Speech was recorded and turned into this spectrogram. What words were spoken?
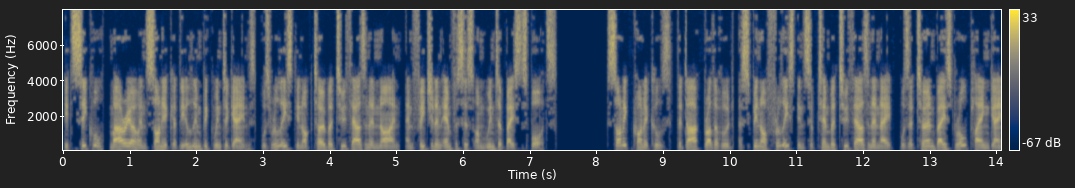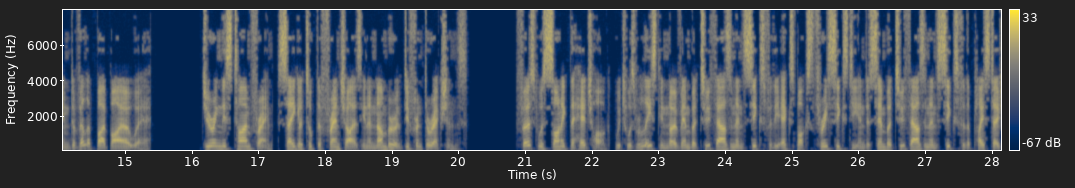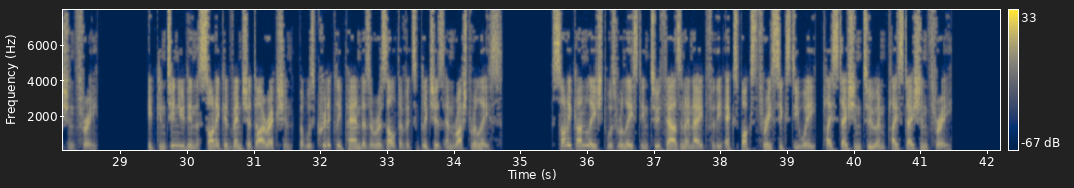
Its sequel, Mario and Sonic at the Olympic Winter Games, was released in October 2009, and featured an emphasis on winter-based sports. Sonic Chronicles, The Dark Brotherhood, a spin-off released in September 2008, was a turn-based role-playing game developed by BioWare. During this time frame, Sega took the franchise in a number of different directions. First was Sonic the Hedgehog, which was released in November 2006 for the Xbox 360 and December 2006 for the PlayStation 3. It continued in the Sonic Adventure direction, but was critically panned as a result of its glitches and rushed release. Sonic Unleashed was released in 2008 for the Xbox 360 Wii, PlayStation 2 and PlayStation 3.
